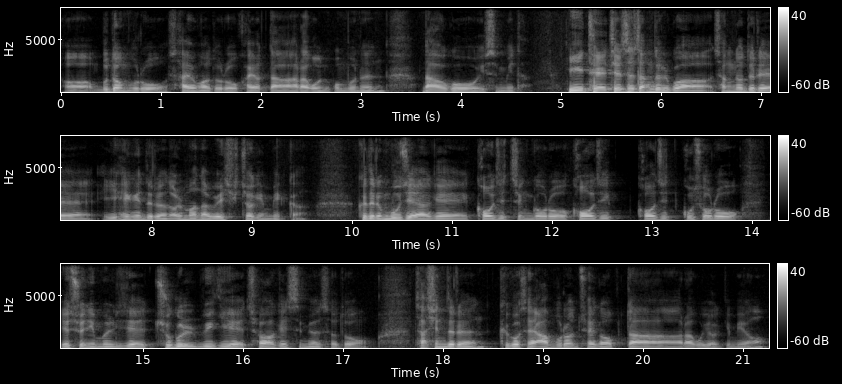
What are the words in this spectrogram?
어, 무덤으로 사용하도록 하였다라고 오늘 본문은 나오고 있습니다. 이 대제사장들과 장로들의 이 행위들은 얼마나 외식적입니까? 그들은 무죄하게 거짓 증거로 거짓 거짓 고소로 예수님을 이제 죽을 위기에 처하게 했으면서도 자신들은 그곳에 아무런 죄가 없다라고 여기며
